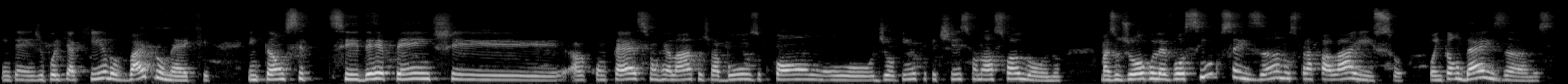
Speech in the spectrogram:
entende? Porque aquilo vai para o MEC. Então, se, se de repente acontece um relato de abuso com o Dioguinho fictício, o nosso aluno, mas o Diogo levou 5, 6 anos para falar isso, ou então 10 anos.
